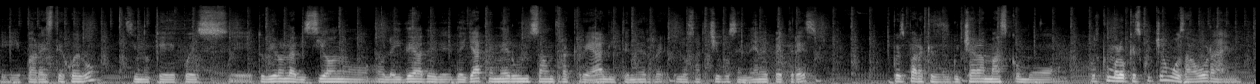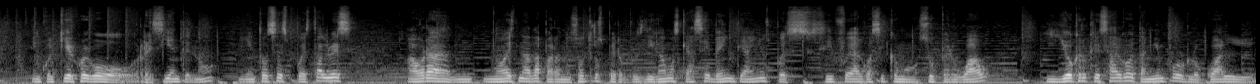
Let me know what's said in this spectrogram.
eh, para este juego, sino que pues eh, tuvieron la visión o, la idea de, ya tener un soundtrack real y tener los archivos en MP3, pues para que se escuchara más como, pues como lo que escuchamos ahora en, en cualquier juego reciente, ¿no? Y entonces pues tal vez ahora no es nada para nosotros, pero pues digamos que hace 20 años pues sí fue algo así como super wow. Y yo creo que es algo también por lo cual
